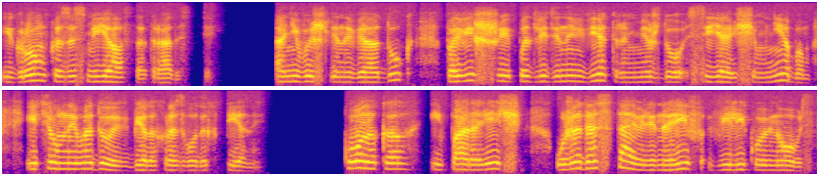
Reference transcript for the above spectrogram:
и громко засмеялся от радости. Они вышли на виадук, повисший под ледяным ветром между сияющим небом и темной водой в белых разводах пены. Колокол и пара реч уже доставили на риф великую новость,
